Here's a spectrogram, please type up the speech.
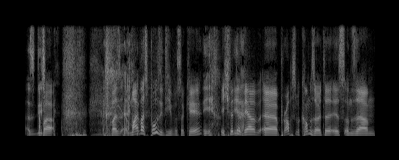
Also die, aber was, mal was Positives, okay? ja, Ich finde, Ja. wer äh, Props bekommen sollte, ist unser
